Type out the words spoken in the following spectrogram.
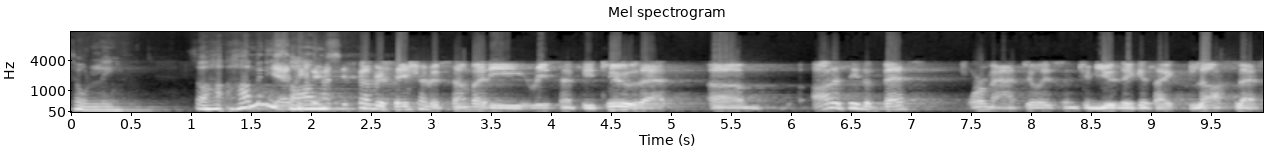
Totally. So h- how many Yeah, I think we had this conversation with somebody recently too that um, honestly, the best format to listen to music is like lossless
